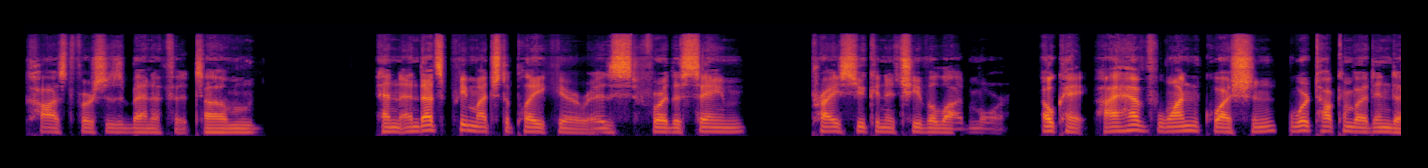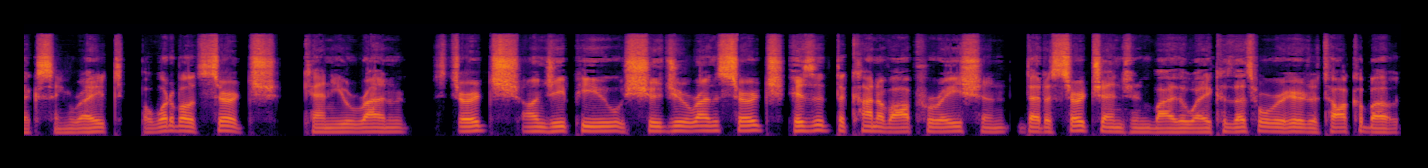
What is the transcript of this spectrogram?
cost versus benefit. Um, and, and that's pretty much the play here is for the same price, you can achieve a lot more. Okay, I have one question. We're talking about indexing, right? But what about search? Can you run search on GPU? Should you run search? Is it the kind of operation that a search engine, by the way, because that's what we're here to talk about,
